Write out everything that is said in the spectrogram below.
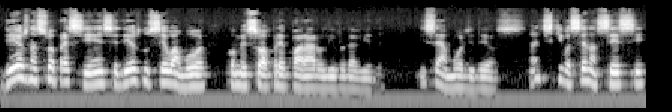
Deus, na sua presciência, Deus, no seu amor, começou a preparar o livro da vida. Isso é amor de Deus. Antes que você nascesse,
